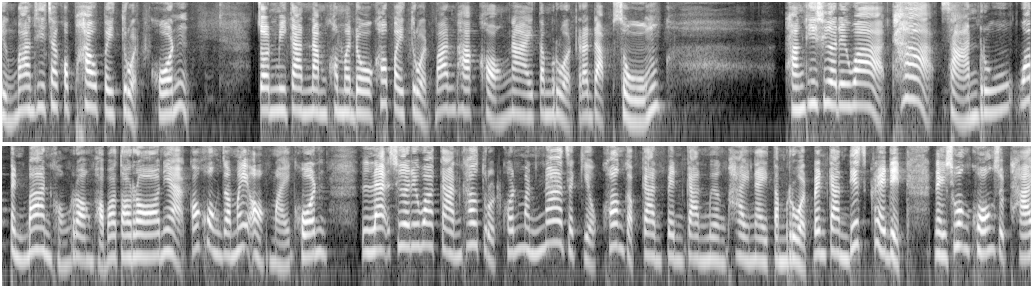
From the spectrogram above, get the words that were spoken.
ถึงบ้านที่เจ้าก็เข้าไปตรวจค้น จนมีการนำคอมมานโดเข้าไปตรวจบ้านพักของนายตำรวจระดับสูง ทั้งที่เชื่อได้ว่าถ้าศาลรู้ว่าเป็นบ้านของรองผบตรเนี่ยก็คงจะไม่ออกหมายค้น และเชื่อได้ว่าการเข้าตรวจค้นมันน่าจะเกี่ยวข้องกับการเป็นการเมืองภายในตำรวจ เป็นการดิสเครดิต ในช่วงโค้งสุดท้าย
